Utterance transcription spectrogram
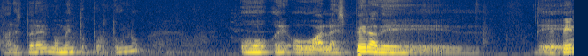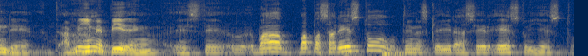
para esperar el momento oportuno o, eh, o a la espera de... de- Depende. A mí me piden, este, va, va a pasar esto, tienes que ir a hacer esto y esto.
